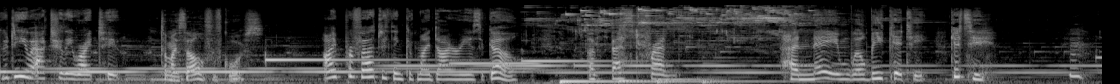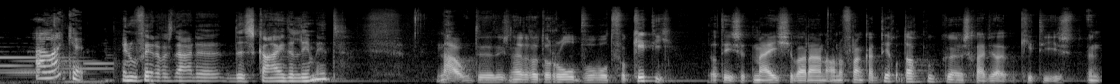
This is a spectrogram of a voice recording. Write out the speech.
who do you actually write to? To myself, of course. I prefer to think of my diary as a girl, a best friend. Her name will be Kitty. Kitty. Hmm. I like it. In hoeverre was daar de, de sky the limit? Nou, er is een hele grote rol bijvoorbeeld voor Kitty. Dat is het meisje waaraan Anne Frank haar dagboek eh, schrijft. Ja, Kitty is een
